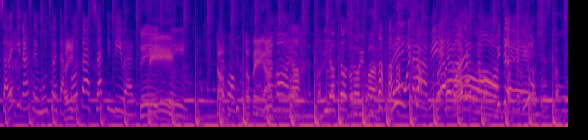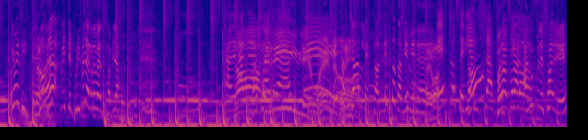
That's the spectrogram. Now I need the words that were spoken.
¿Sabés quién hace mucho de estas Ahí. cosas? Justin Bieber. Sí. Sí, Sí. top, top pega. Amor. Y No nosotros. doy más. ¡Uh, esa! Mira, Pará, ¿Viste la que rompe. metió? ¿Qué metiste? No, mirá. Adelante, terrible. Qué bueno. Esto es Charleston. Esto también viene Ahí de. Esto sería el shuffle, Pará, pará, a chicos. Lupe le sale, ¿eh?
